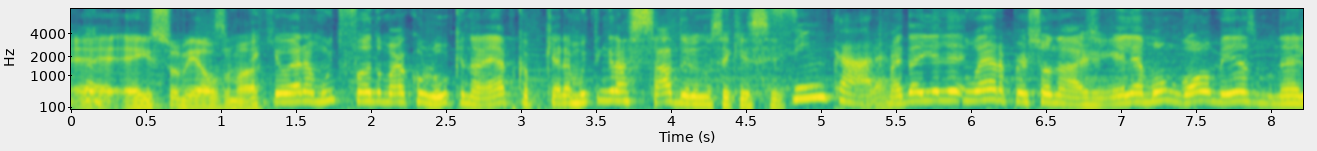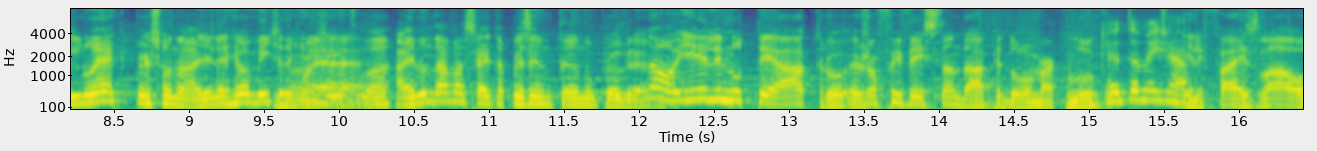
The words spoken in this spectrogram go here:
é, é isso mesmo, É que eu era muito fã do Marco Luque na época, porque era muito engraçado ele no CQC. Sim, cara. Mas daí ele não era personagem, ele é mongol mesmo, né? Ele não é personagem, ele é realmente Não daquele é. jeito lá. Aí não dava certo apresentando um programa. Não, e ele no teatro, eu já fui ver stand-up do Marco Luque. Eu também já. Ele faz lá o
